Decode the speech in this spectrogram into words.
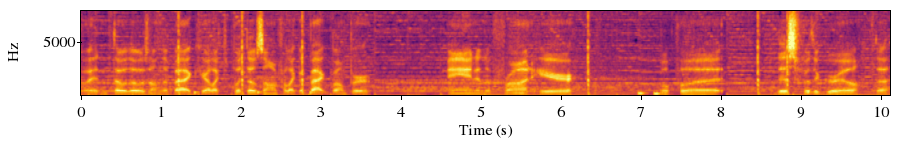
go ahead and throw those on the back here. I like to put those on for like a back bumper. And in the front here, we'll put this for the grill, the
